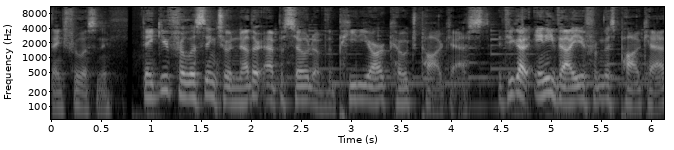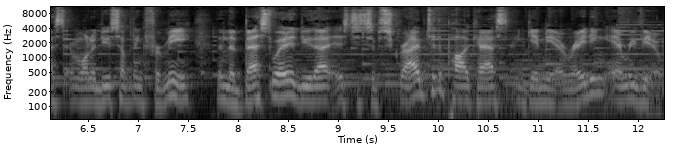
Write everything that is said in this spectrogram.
thanks for listening. Thank you for listening to another episode of the PDR Coach Podcast. If you got any value from this podcast and want to do something for me, then the best way to do that is to subscribe to the podcast and give me a rating and review.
